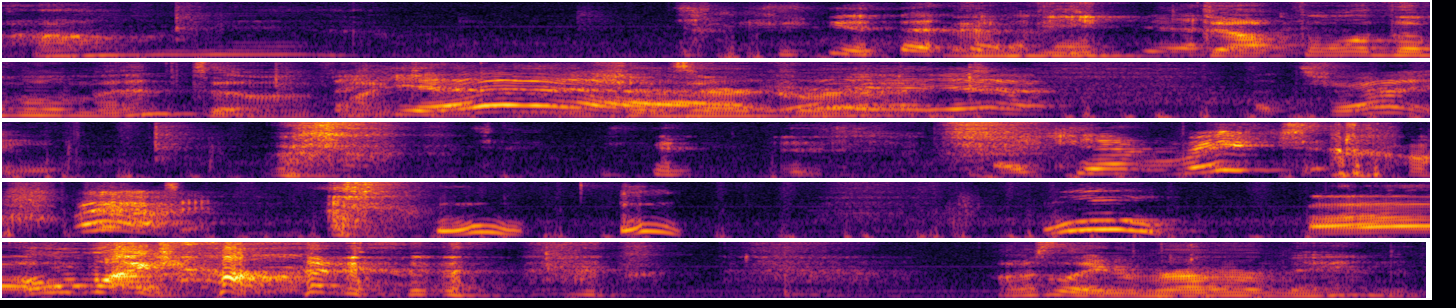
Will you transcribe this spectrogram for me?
Oh yeah. That'd be yeah. double the momentum if my yeah, calculations are yeah, correct. Yeah, yeah, that's right. I can't reach it. Ah! Ooh, ooh. Ooh! Oh, Oh my god! I was like rubber banded.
